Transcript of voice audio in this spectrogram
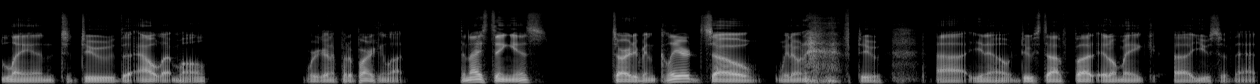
land to do the outlet mall, we're going to put a parking lot. The nice thing is, it's already been cleared, so we don't have to, uh, you know, do stuff. But it'll make uh, use of that.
